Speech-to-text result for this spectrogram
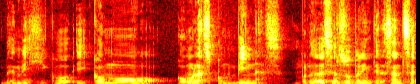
de México, y cómo, cómo las combinas. Pero debe ser súper interesante,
